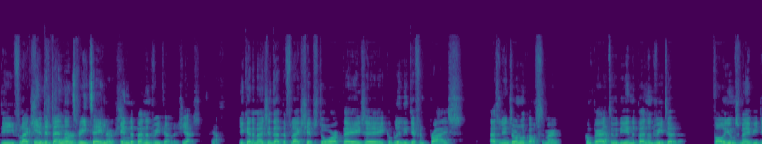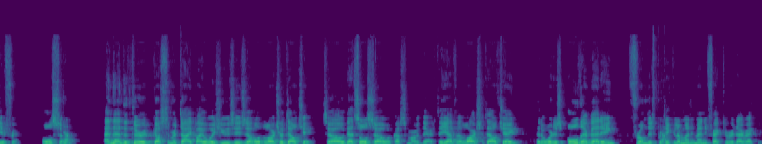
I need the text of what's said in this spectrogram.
the flagship independent store, retailers, independent retailers, yes. Yeah. You can imagine that the flagship store pays a completely different price as an internal customer compared yeah. to the independent retailer. Volumes may be different also. Yeah. And then the third customer type I always use is a ho- large hotel chain. So that's also a customer there. They have a large hotel chain that orders all their bedding from this particular yeah. manufacturer directly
